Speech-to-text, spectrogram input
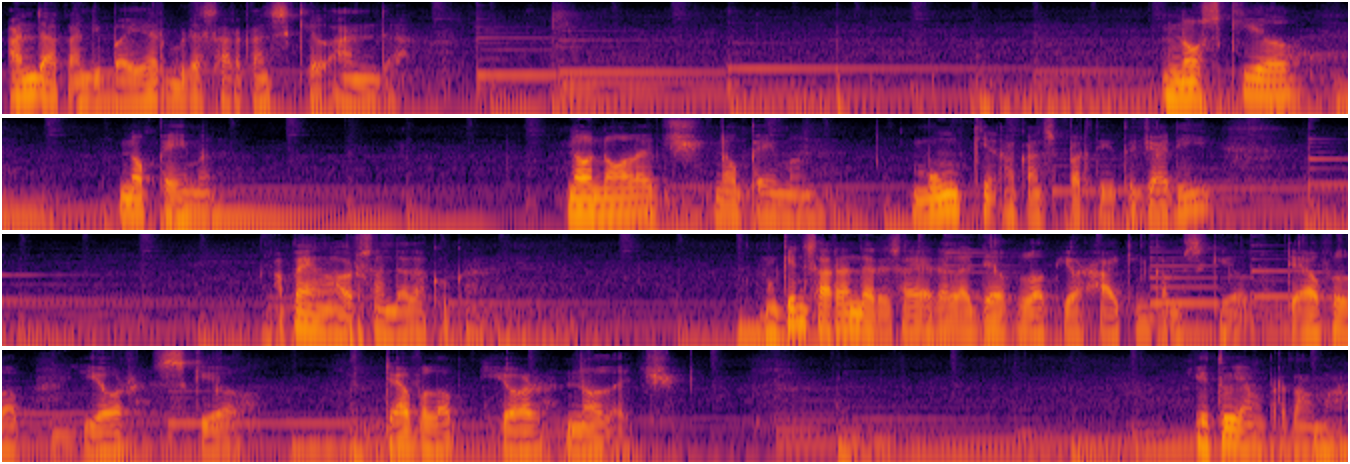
Anda akan dibayar berdasarkan skill Anda. No skill, no payment. No knowledge, no payment mungkin akan seperti itu. Jadi apa yang harus Anda lakukan? Mungkin saran dari saya adalah develop your high income skill, develop your skill, develop your knowledge. Itu yang pertama.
